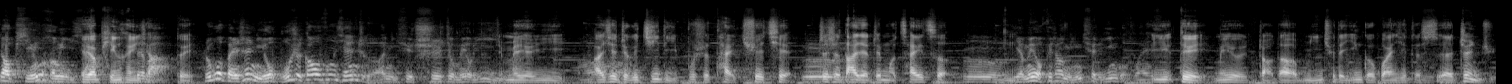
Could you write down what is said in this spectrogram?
要平衡一下，要平衡一下，对。如果本身你又不是高风险者，你去吃就没有意义，没有意义。而且这个基底不是太确切，这是大家这么猜测。嗯，也没有非常明确的因果关系。对，没有找到明确的因果关系的呃证据。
